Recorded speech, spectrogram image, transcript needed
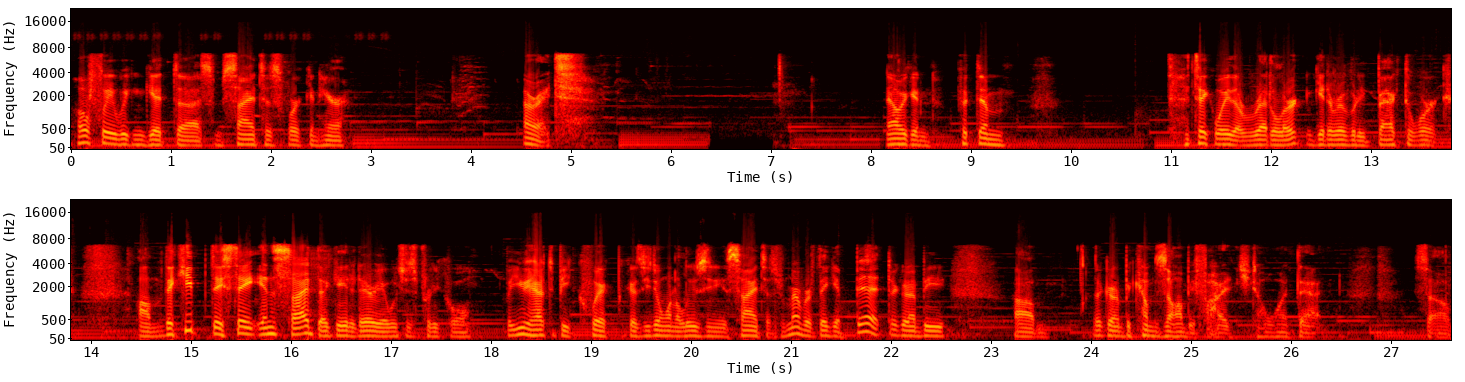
Hopefully we can get uh, some scientists working here. Alright. Now we can put them... Take away the red alert and get everybody back to work. Um, they keep... They stay inside the gated area, which is pretty cool. But you have to be quick because you don't want to lose any scientists. Remember, if they get bit, they're going to be... Um, they're going to become zombified. You don't want that. So...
